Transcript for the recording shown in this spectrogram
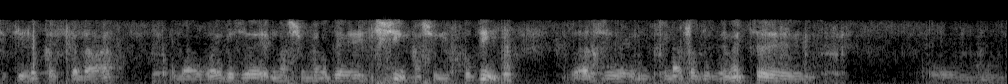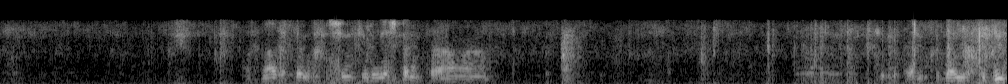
שתהיה לו כלכלה, אלא הוא רואה בזה משהו מאוד אישי, משהו ייחודי, ואז מבחינת זה באמת אז מה אתם חושבים, כאילו יש כאן את ה... כאילו את הנקודה הייחודית,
